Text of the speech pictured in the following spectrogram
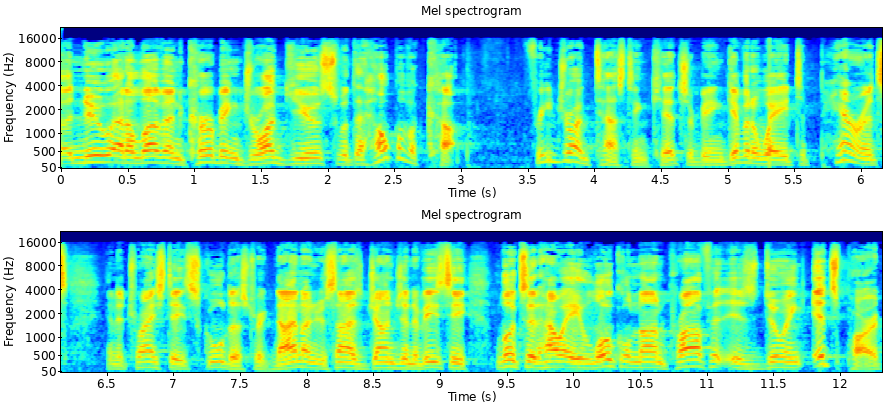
A new at 11 curbing drug use with the help of a cup. Free drug testing kits are being given away to parents in a tri-state school district. Nine on your side's John Genovese looks at how a local nonprofit is doing its part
